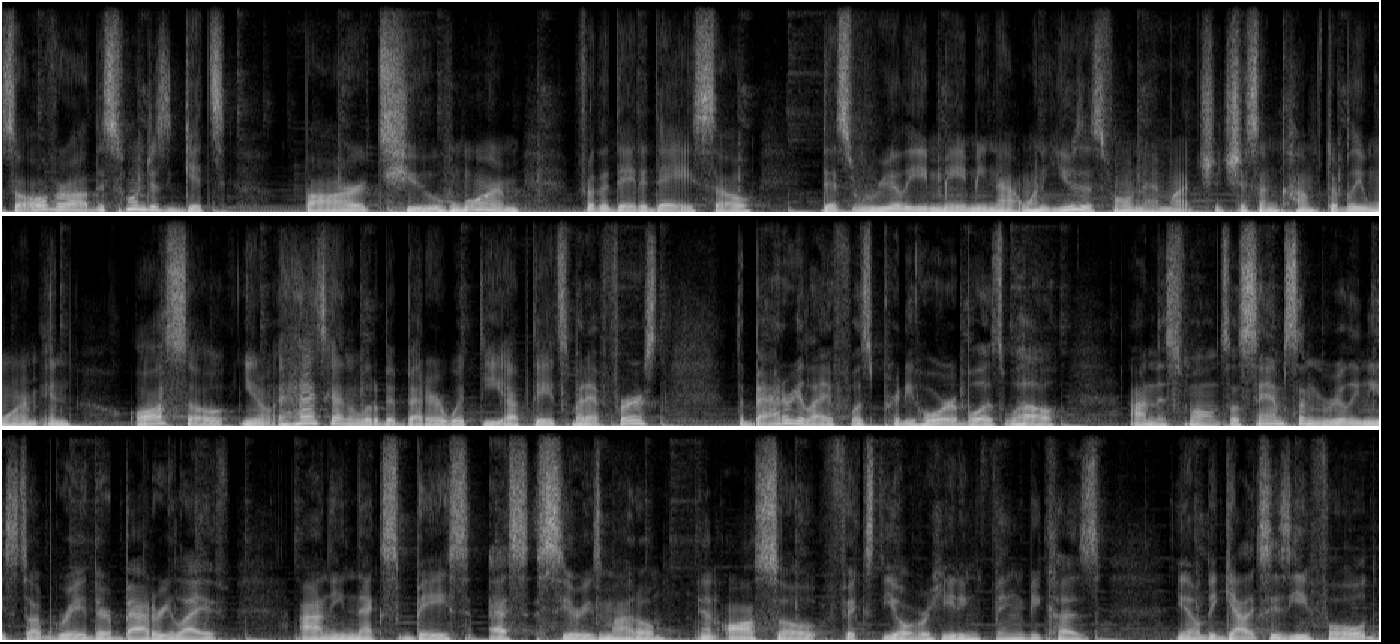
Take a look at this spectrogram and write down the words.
So overall, this one just gets far too warm for the day to day. So this really made me not want to use this phone that much. It's just uncomfortably warm. And also, you know, it has gotten a little bit better with the updates, but at first the battery life was pretty horrible as well on this phone. So Samsung really needs to upgrade their battery life on the next base S series model and also fix the overheating thing because you know the Galaxy Z Fold,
